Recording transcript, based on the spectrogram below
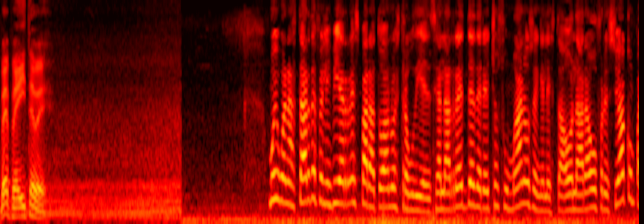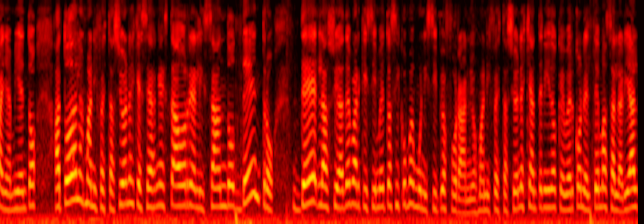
BPI TV. Muy buenas tardes, feliz viernes para toda nuestra audiencia. La Red de Derechos Humanos en el Estado Lara ofreció acompañamiento a todas las manifestaciones que se han estado realizando dentro de la ciudad de Barquisimeto, así como en municipios foráneos. Manifestaciones que han tenido que ver con el tema salarial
